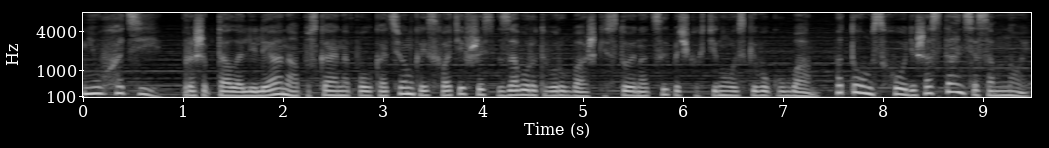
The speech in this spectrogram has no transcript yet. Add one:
«Не уходи», – прошептала Лилиана, опуская на пол котенка и, схватившись за ворот его рубашки, стоя на цыпочках, тянулась к его губам. «Потом сходишь, останься со мной».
